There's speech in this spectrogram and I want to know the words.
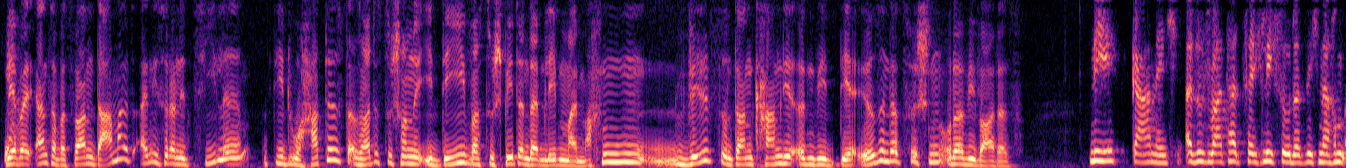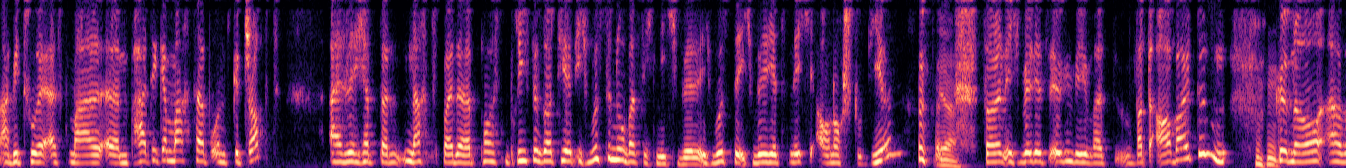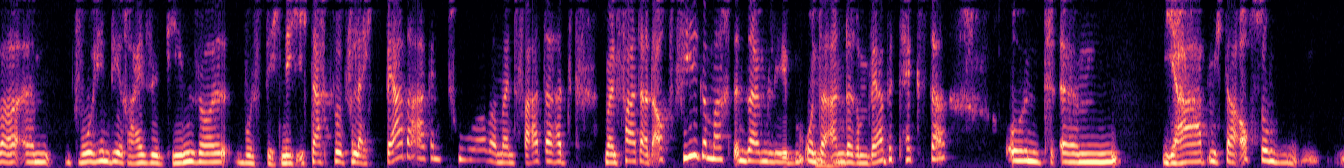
Nee, aber ernsthaft, was waren damals eigentlich so deine Ziele, die du hattest? Also hattest du schon eine Idee, was du später in deinem Leben mal machen willst und dann kam dir irgendwie der Irrsinn dazwischen oder wie war das? Nee, gar nicht. Also es war tatsächlich so, dass ich nach dem Abitur erstmal ähm, Party gemacht habe und gejobbt. Also ich habe dann nachts bei der Post Briefe sortiert. Ich wusste nur, was ich nicht will. Ich wusste, ich will jetzt nicht auch noch studieren, ja. sondern ich will jetzt irgendwie was arbeiten. genau, aber ähm, wohin die Reise gehen soll, wusste ich nicht. Ich dachte so vielleicht Werbeagentur, weil mein Vater hat, also mein Vater hat auch viel gemacht in seinem Leben, unter mhm. anderem Werbetexter. Und ähm, ja, habe mich da auch so,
